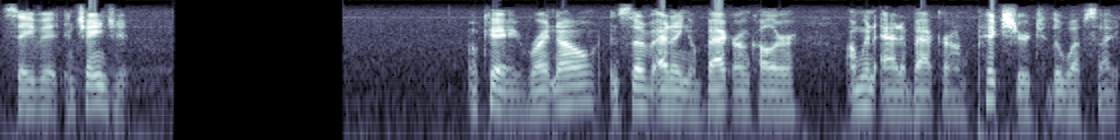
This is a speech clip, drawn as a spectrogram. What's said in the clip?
save it, and change it. Okay, right now, instead of adding a background color, I'm going to add a background picture to the website.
